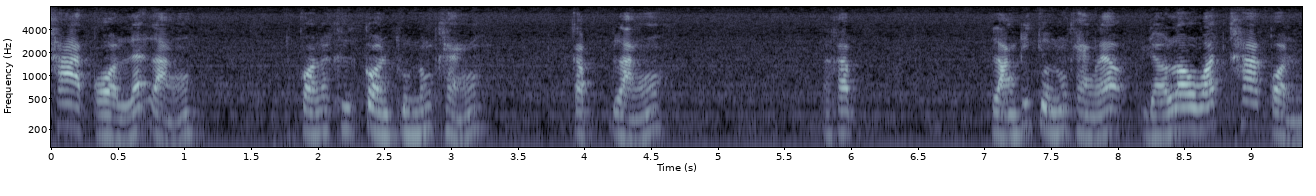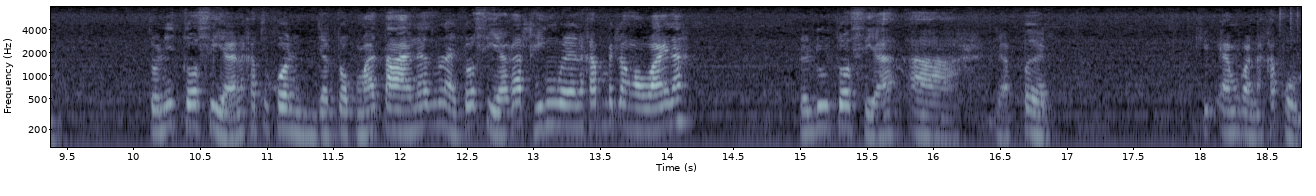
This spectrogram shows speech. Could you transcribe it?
ค่าก่อนและหลัง ก่อนก็คือก่อนจุ่มน้ำแข็งกับหลังนะครับ หลังที่จุ่มน้ำแข็งแล้ว เดี๋ยวเราวัดค่าก่อน ตัวนี้ตัวเสียนะครับ ทุกคนอย่าตกไม้ตายนะตัวไหนตัวเสียก็ทิ้งไว้เลยนะครับ ไม่ต้องเอาไว้นะเดี๋ยวดูตัวเสีย อ่าเดี๋ยวเปิดคลิปแอมก่อนนะครับผม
